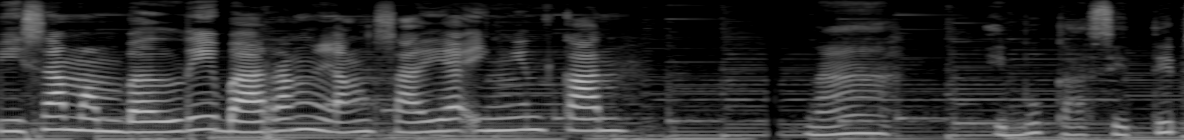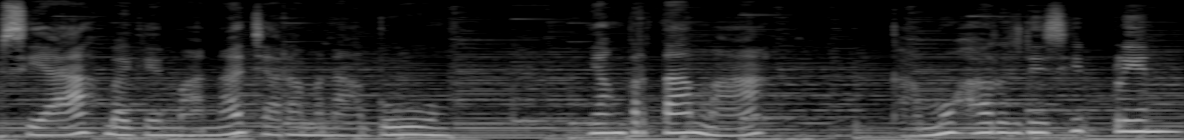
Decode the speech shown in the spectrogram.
bisa membeli barang yang saya inginkan. Nah, ibu kasih tips ya bagaimana cara menabung. Yang pertama, kamu harus disiplin.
